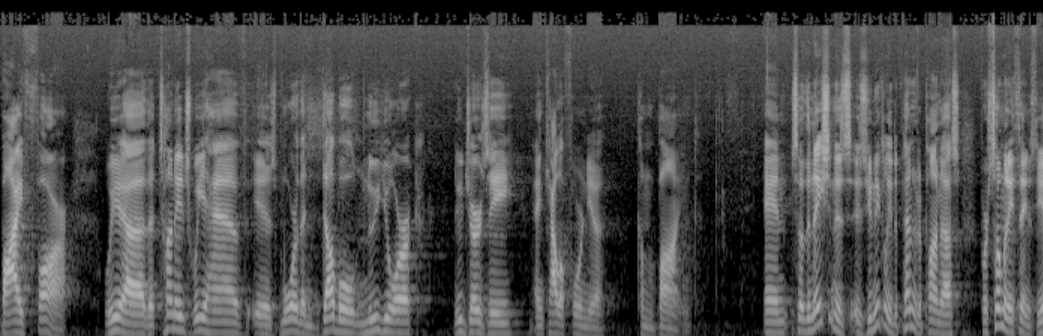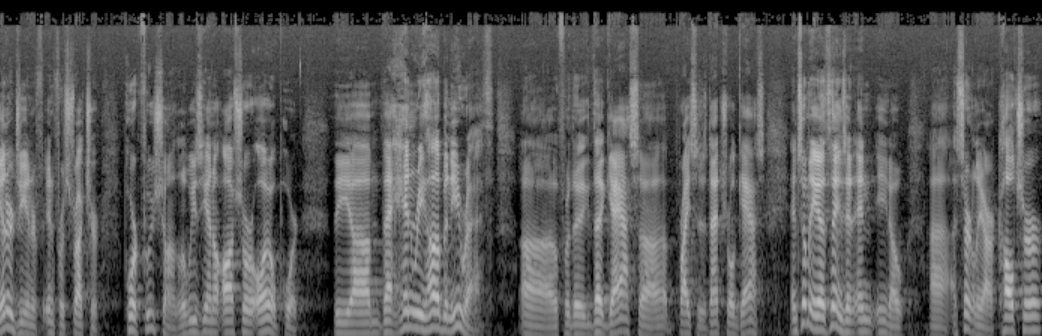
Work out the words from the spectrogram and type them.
by far. We, uh, the tonnage we have is more than double New York, New Jersey, and California combined. And so the nation is, is uniquely dependent upon us for so many things the energy infrastructure, Port Fourchon, the Louisiana offshore oil port, the, um, the Henry Hub in Erath, uh, for the, the gas uh, prices, natural gas, and so many other things. And, and you know, uh, certainly our culture,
